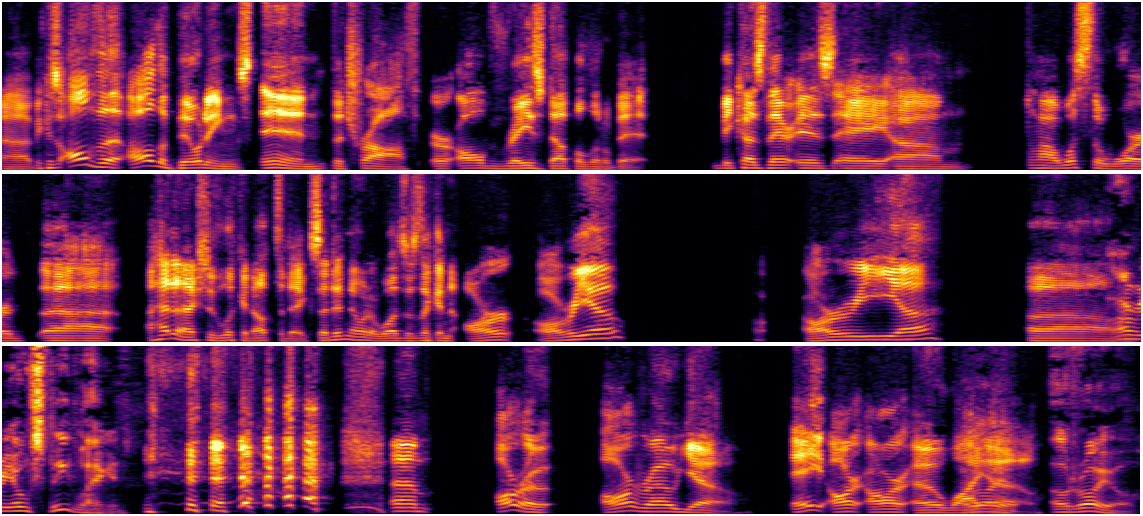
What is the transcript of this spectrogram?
Uh, because all the all the buildings in the trough are all raised up a little bit because there is a um uh, what's the word uh I had to actually look it up today because I didn't know what it was. It was like an ar Oreo aria um, REO Speedwagon. um, Oro, Arroyo, A R R O Y O. Arroyo.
